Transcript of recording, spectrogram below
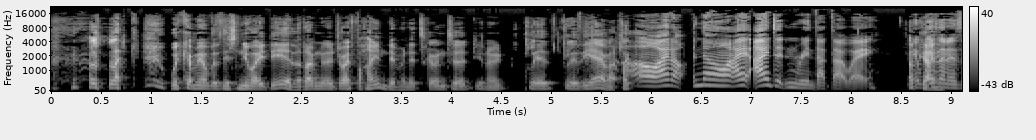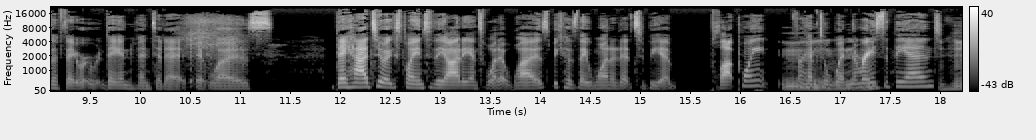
like we're coming up with this new idea that I'm going to drive behind him and it's going to, you know, clear clear the air out. Like, oh, I don't. No, I I didn't read that that way. It wasn't as if they were they invented it. It was they had to explain to the audience what it was because they wanted it to be a plot point for him to win the Mhm. race at the end, hmm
